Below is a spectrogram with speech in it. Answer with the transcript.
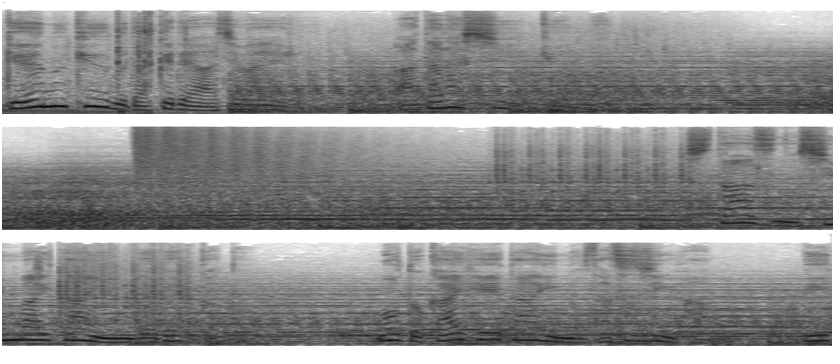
ゲームキューブだけで味わえる新しい恐怖スターズの新米隊員レベッカと元海兵隊員の殺人犯ビリー。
